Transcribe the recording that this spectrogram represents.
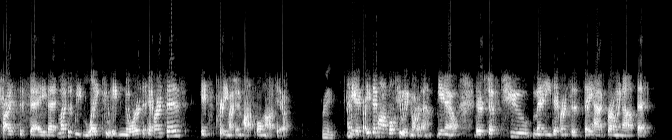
tries to say that much as we'd like to ignore the differences, it's pretty much impossible not to. Right. I mean, it's, it's impossible to ignore them. You know, there's just too many differences they had growing up that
